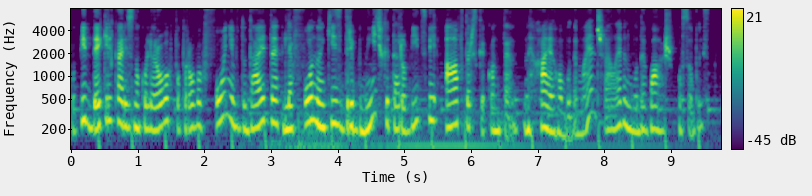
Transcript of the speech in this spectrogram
купіть декілька різнокольорових паперових фонів, додайте для фону якісь дрібнички та робіть свій авторський контент. Нехай його буде менше, але він буде ваш особистий.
